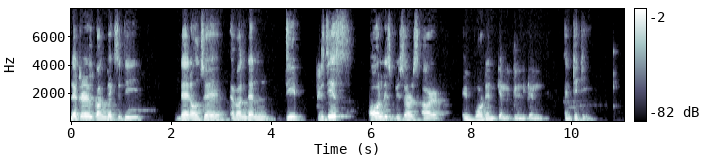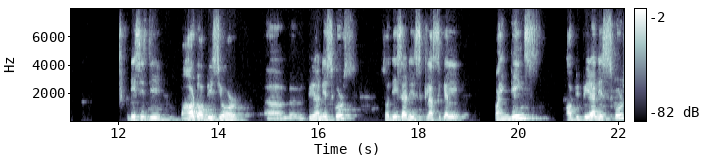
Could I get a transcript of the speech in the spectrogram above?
lateral convexity, then also abundant deep creases. All these features are important clinical entity. This is the part of this your um, Pirani score. So these are these classical findings of the Pirani score.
